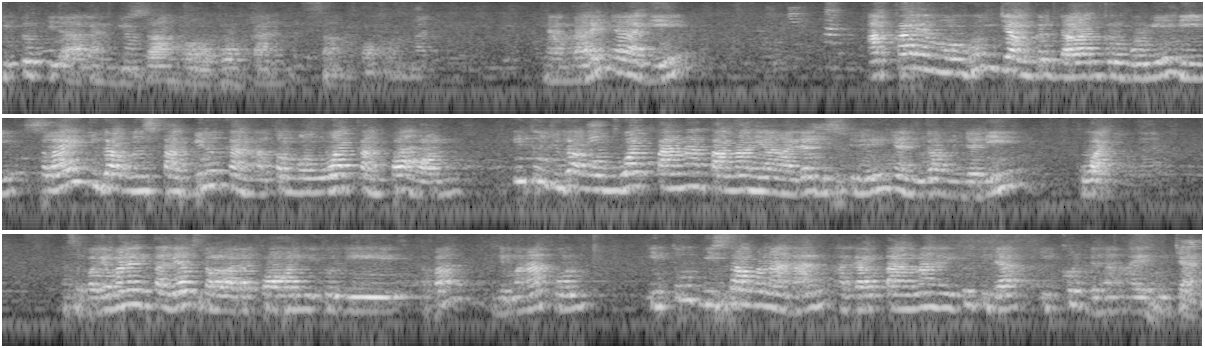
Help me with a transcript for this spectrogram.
itu tidak akan bisa merobohkan sang pohon. Nah menariknya lagi, akar yang menghunjam ke dalam ke bumi ini selain juga menstabilkan atau menguatkan pohon, itu juga membuat tanah-tanah yang ada di sekelilingnya juga menjadi kuat. Nah, sebagaimana kita lihat kalau ada pohon itu di apa di mana pun, itu bisa menahan agar tanah itu tidak ikut dengan air hujan.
